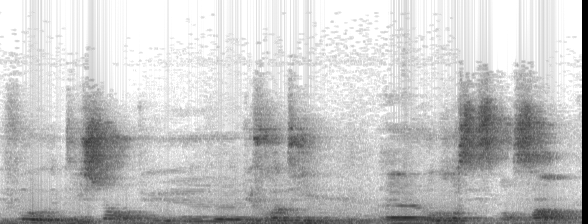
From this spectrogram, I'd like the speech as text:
il faut 10 champs du, euh, du frottis au grossissement 100,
